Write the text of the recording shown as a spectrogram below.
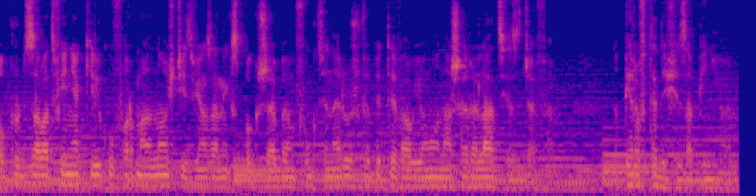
Oprócz załatwienia kilku formalności związanych z pogrzebem, funkcjonariusz wypytywał ją o nasze relacje z Jeffem. Dopiero wtedy się zapieniłem.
